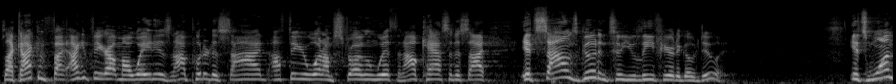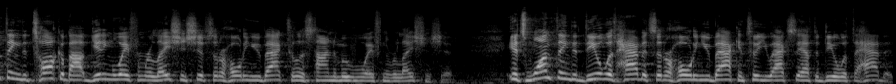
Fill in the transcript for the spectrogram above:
It's like I can, fi- I can figure out my weight is and I'll put it aside. I'll figure what I'm struggling with and I'll cast it aside. It sounds good until you leave here to go do it. It's one thing to talk about getting away from relationships that are holding you back till it's time to move away from the relationship. It's one thing to deal with habits that are holding you back until you actually have to deal with the habit.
